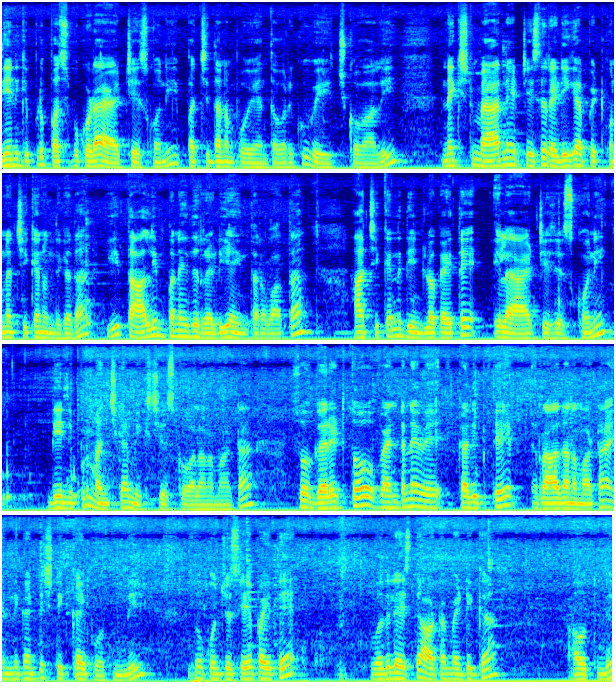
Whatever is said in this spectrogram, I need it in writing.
దీనికి ఇప్పుడు పసుపు కూడా యాడ్ చేసుకొని పచ్చిదనం పోయేంత వరకు వేయించుకోవాలి. నెక్స్ట్ మ్యారినేట్ చేసి రెడీగా పెట్టుకున్న చికెన్ ఉంది కదా ఈ తాలింపు అనేది రెడీ అయిన తర్వాత ఆ చికెన్ని దీంట్లోకి అయితే ఇలా యాడ్ చేసేసుకొని దీన్ని ఇప్పుడు మంచిగా మిక్స్ చేసుకోవాలన్నమాట. సో గరిటతో వెంటనే కదిపితే రాదనమాట ఎందుకంటే స్టిక్ అయిపోతుంది. సో కొంచెం సేపు అయితే వదిలేస్తే ఆటోమేటిక్గా అవుతుంది.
